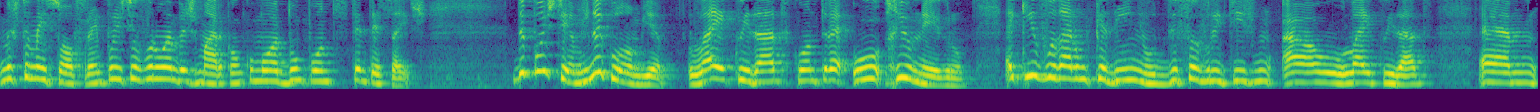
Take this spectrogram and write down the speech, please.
mas também sofrem, por isso eu vou no ambas marcam com modo de 1.76. Depois temos na Colômbia La Equidade contra o Rio Negro. Aqui eu vou dar um bocadinho de favoritismo ao La Equidade. Um,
